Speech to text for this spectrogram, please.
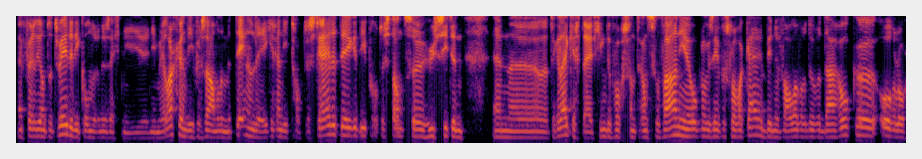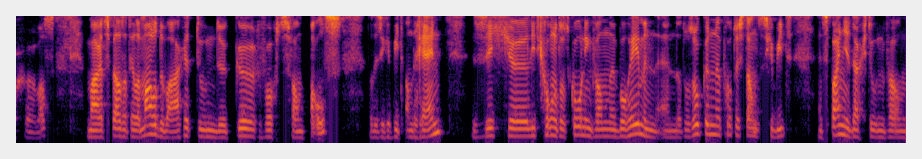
En Ferdinand II die kon er dus echt niet, uh, niet mee lachen. En die verzamelde meteen een leger en die trok te strijden tegen die protestantse Hussieten. En tegelijkertijd ging de vorst van Transylvanië ook nog eens even Slowakije binnenvallen, waardoor het daar ook oorlog was. Maar het spel zat helemaal op de wagen toen de keurvorst van Pals, dat is een gebied aan de Rijn, zich liet kronen tot koning van Bohemen. En dat was ook een protestants gebied. En Spanje dacht toen van,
